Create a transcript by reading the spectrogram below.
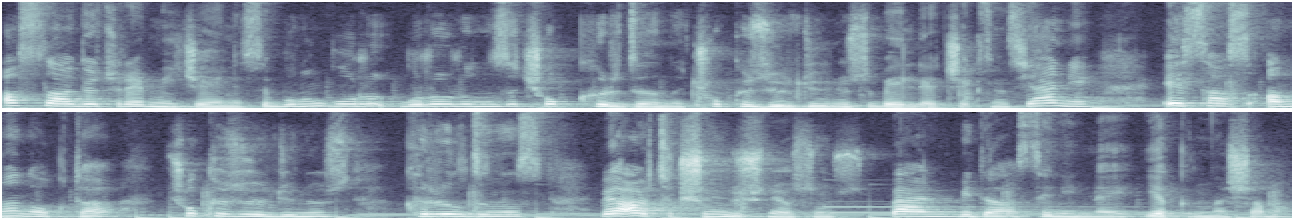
asla götüremeyeceğinizi, bunun guru- gururunuzu çok kırdığını, çok üzüldüğünüzü belli edeceksiniz. Yani esas ana nokta çok üzüldünüz, kırıldınız ve artık şunu düşünüyorsunuz. Ben bir daha seninle yakınlaşamam.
